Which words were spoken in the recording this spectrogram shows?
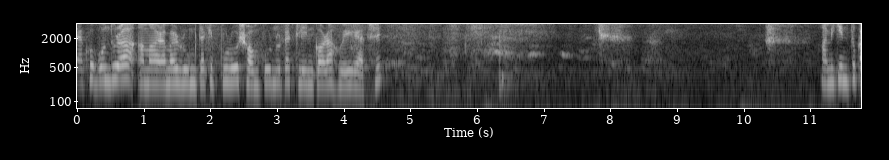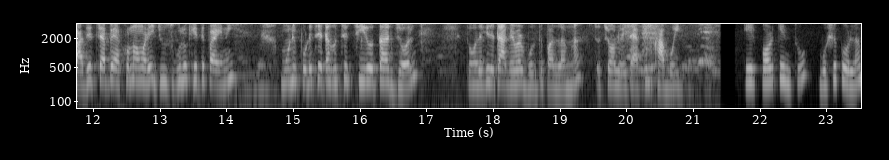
দেখো বন্ধুরা, আমার আমার রুমটাকে পুরো সম্পূর্ণটা ক্লিন করা হয়ে গেছে। আমি কিন্তু কাজের চাপে এখনও আমার এই জুসগুলো খেতে পারিনি। মনে পড়েছে এটা হচ্ছে চিরতার জল। তোমাদেরকে যেটা আগেরবার বলতে পারলাম না। তো চলো এটা এখন খাবোই। এরপর কিন্তু বসে পড়লাম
